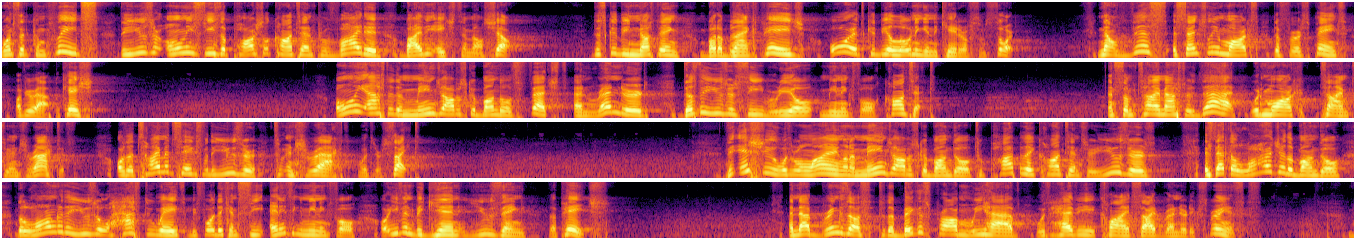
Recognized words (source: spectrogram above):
Once it completes, the user only sees the partial content provided by the HTML shell. This could be nothing but a blank page, or it could be a loading indicator of some sort. Now, this essentially marks the first paint of your application. Only after the main JavaScript bundle is fetched and rendered does the user see real, meaningful content. And some time after that would mark time to interactive, or the time it takes for the user to interact with your site. The issue with relying on a main JavaScript bundle to populate content to your users is that the larger the bundle, the longer the user will have to wait before they can see anything meaningful or even begin using the page. And that brings us to the biggest problem we have with heavy client-side rendered experiences.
